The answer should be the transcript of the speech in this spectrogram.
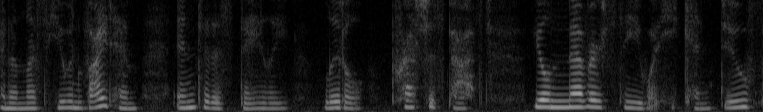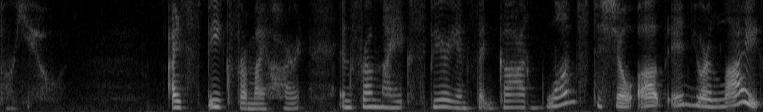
And unless you invite Him into this daily, little, precious path, you'll never see what He can do for you. I speak from my heart and from my experience that God wants to show up in your life.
